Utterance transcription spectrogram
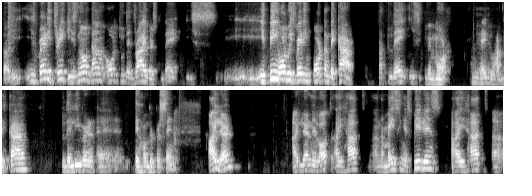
so it's very tricky. It's not down all to the drivers today. It's, it's being always very important, the car, but today is even more, okay, yeah. to have the car to deliver uh, the 100%. I learned, I learned a lot. I had an amazing experience. I had uh,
